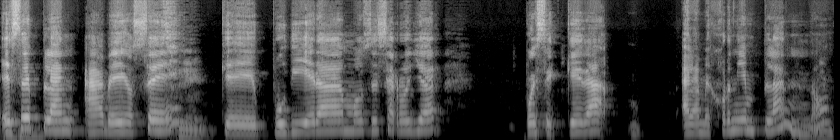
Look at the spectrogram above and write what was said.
ese plan A, B o C que pudiéramos desarrollar, pues se queda a lo mejor ni en plan, ¿no?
